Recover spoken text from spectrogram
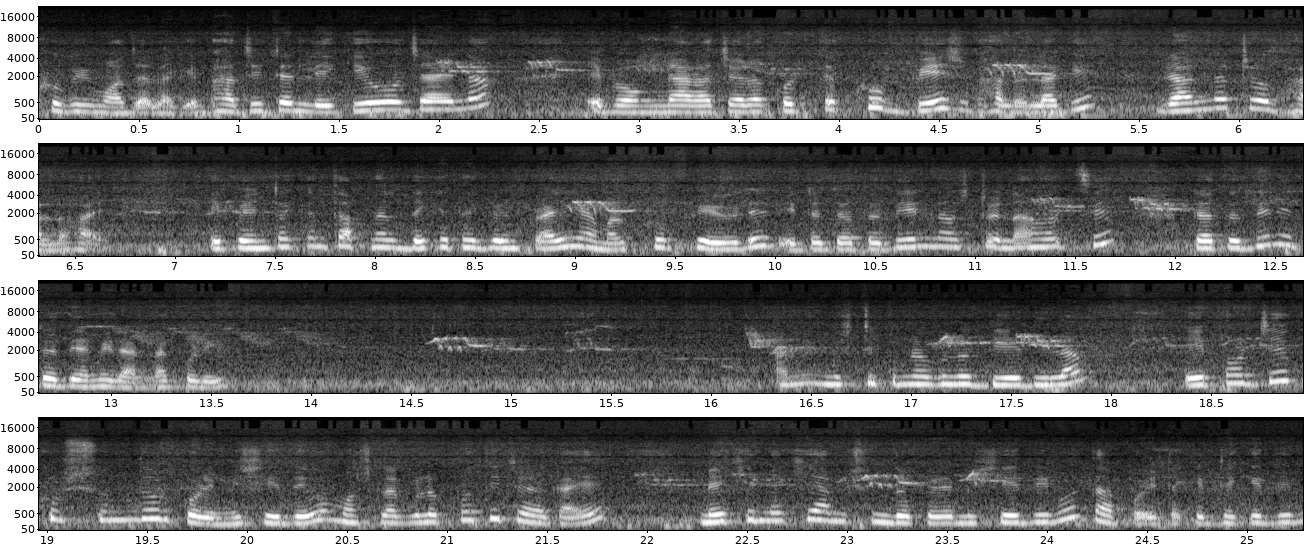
খুবই মজা লাগে। ভাজিটা লেগেও যায় না এবং নাড়াচাড়া করতে খুব বেশ ভালো লাগে। রান্নাটাও ভালো হয়। এই প্যানটা কিন্তু আপনারা দেখে থাকবেন প্রায়ই আমার খুব ফেভারিট এটা যতদিন নষ্ট না হচ্ছে, ততদিন এটা দিয়ে আমি রান্না করি। আমি মিষ্টি কুমড়াগুলো দিয়ে দিলাম। এই পর্যায়ে খুব সুন্দর করে মিশিয়ে দেবো মশলাগুলো প্রতিটার গায়ে। মেখে মেখে আমি সুন্দর করে মিশিয়ে দিব, তারপর এটাকে ঢেকে দিব।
